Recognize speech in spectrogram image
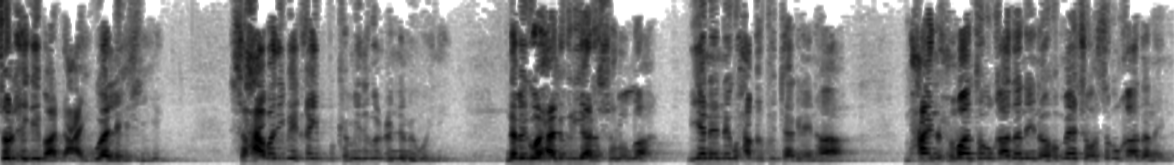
sulxigii baa dhacay waa la heshiiyey saxaabadii bay qayb kamida u cunami weyday nabiga waxaa lagu yidhi yaa rasuulallah miyana inagu xaqi ku taagnayn haa maxaynu xumaanta u qaadanayna meesha hoose u qaadanayna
